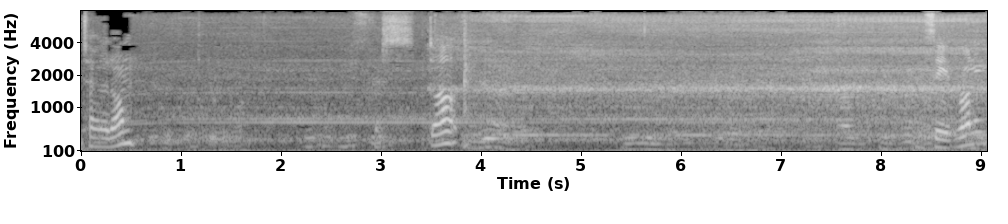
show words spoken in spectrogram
Turn it on. Press start. See it running.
